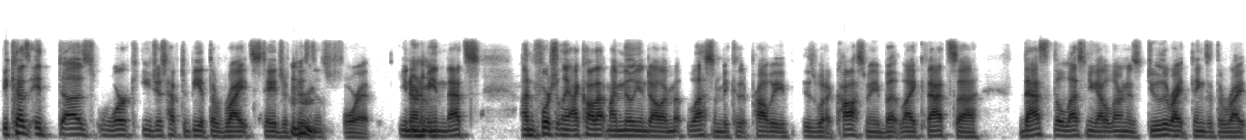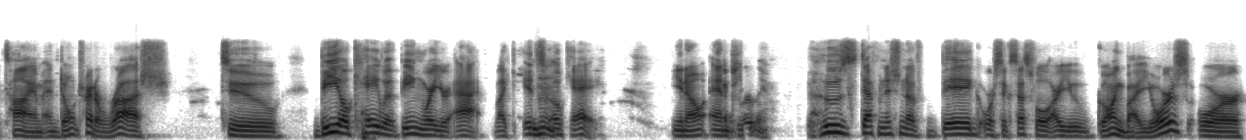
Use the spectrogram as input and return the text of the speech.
because it does work. You just have to be at the right stage of Mhm. business for it. You know what I Mhm. mean? That's unfortunately I call that my million dollar lesson because it probably is what it cost me. But like that's uh that's the lesson you got to learn is do the right things at the right time and don't try to rush to be okay with being where you're at. Like it's Mhm. okay. You know, and Absolutely. whose definition of big or successful are you going by? Yours or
